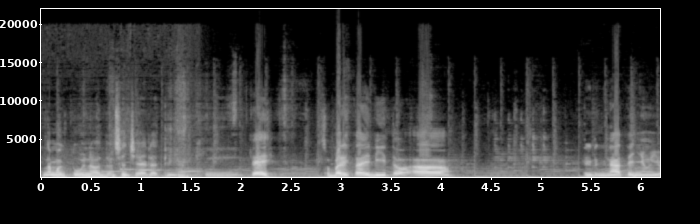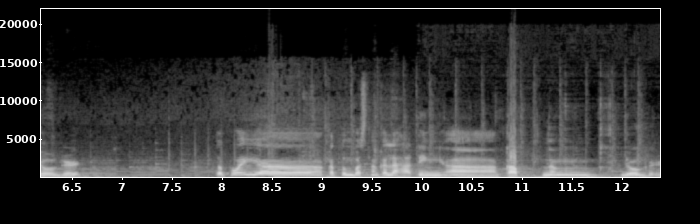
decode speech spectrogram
na magtunaw doon sa gelatin. Okay. Okay. So balik tayo dito. Ah dagdag natin yung yogurt. Ito po ay ah, katumbas ng kalahating ah, cup ng yogurt.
